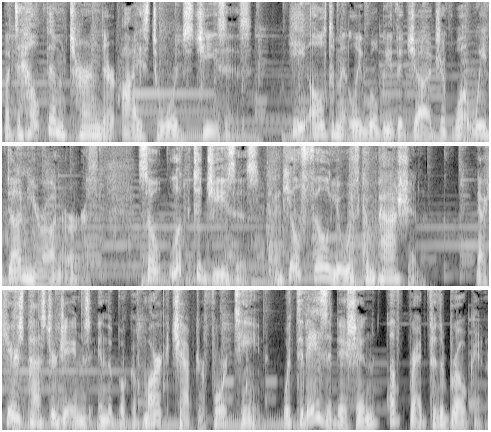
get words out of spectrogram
but to help them turn their eyes towards Jesus. He ultimately will be the judge of what we've done here on earth. So look to Jesus, and He'll fill you with compassion. Now, here's Pastor James in the book of Mark, chapter 14, with today's edition of Bread for the Broken.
